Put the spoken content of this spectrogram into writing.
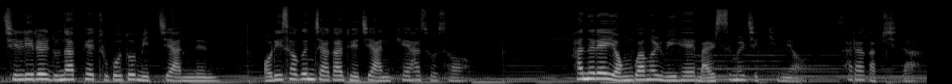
진리를 눈앞에 두고도 믿지 않는 어리석은 자가 되지 않게 하소서. 하늘의 영광을 위해 말씀을 지키며 살아갑시다.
